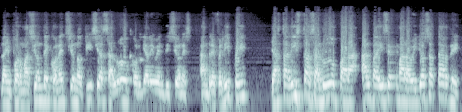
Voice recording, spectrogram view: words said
la información de Conexión Noticias. Saludo cordial y bendiciones. André Felipe, ya está lista. Saludo para Alba, dice maravillosa tarde.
